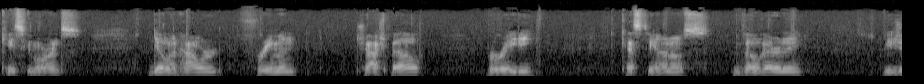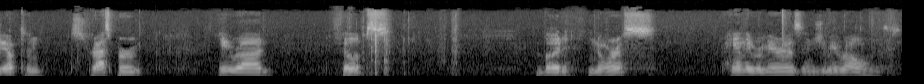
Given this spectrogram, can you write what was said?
Casey Lawrence, Dylan Howard, Freeman, Josh Bell, Brady, Castellanos, Valverde, BJ Upton, Strasburg, A-Rod, Phillips, Bud Norris, Hanley Ramirez, and Jimmy Rollins.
